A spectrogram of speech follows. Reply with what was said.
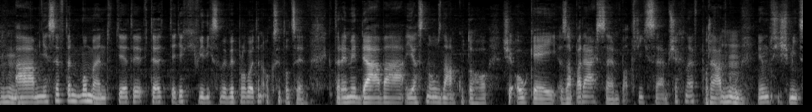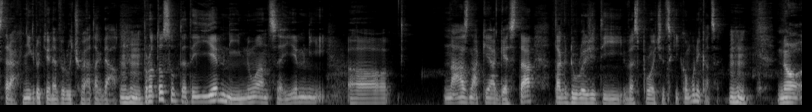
Mm-hmm. A mně se v ten moment, v, tě, v tě, tě, těch chvílích se mi vyplovuje ten oxytocin, který mi dává jasnou známku toho, že OK, zapadáš sem, patříš sem, všechno je v pořádku, mm-hmm. nemusíš mít strach, nikdo tě nevylučuje a tak dále. Mm-hmm. Proto jsou ty jemné nuance, jemný náznaky a gesta tak důležitý ve společenské komunikaci. Mm-hmm. No, uh,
